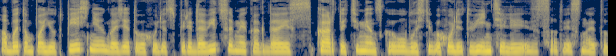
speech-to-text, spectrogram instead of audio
Об этом поют песни, газеты выходят с передовицами, когда из карты Тюменской области выходят вентили, и, соответственно, это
